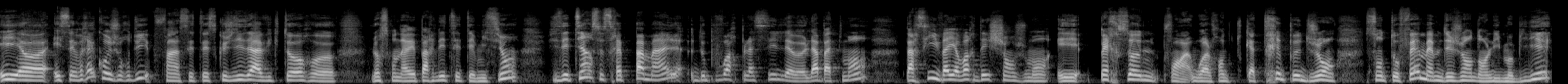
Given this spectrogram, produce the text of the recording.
Et, euh, et c'est vrai qu'aujourd'hui, enfin, c'était ce que je disais à Victor euh, lorsqu'on avait parlé de cette émission. Je disais, tiens, ce serait pas mal de pouvoir placer l'abattement parce qu'il va y avoir des changements. Et personne, enfin, ou alors en tout cas très peu de gens sont au fait, même des gens dans l'immobilier.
